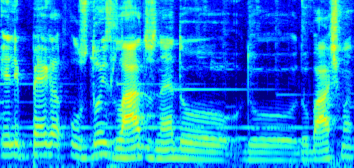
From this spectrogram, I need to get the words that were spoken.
ele pega os dois lados, né, do, do, do Batman,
